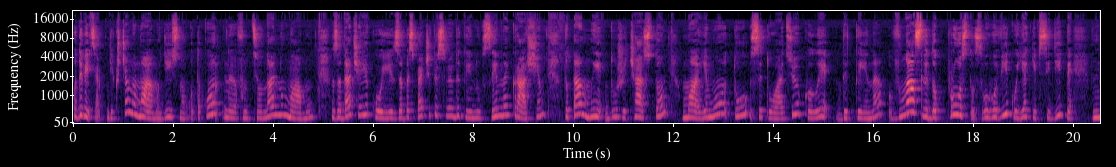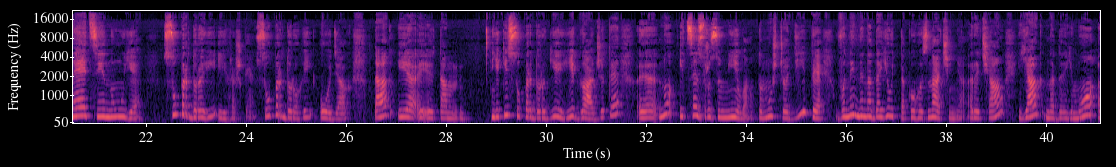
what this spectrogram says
От дивіться, якщо ми маємо дійсно отаку е, функціональну маму, задача якої забезпечити свою дитину всім найкращим, то там ми дуже часто маємо ту ситуацію, коли дитина внаслідок просто свого віку, як і всі діти, не цінує супердорогі іграшки, супердорогий одяг, так, і, і там. Якісь супердорогі гі гаджети, Е, ну і це зрозуміло, тому що діти вони не надають такого значення речам, як надаємо е,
